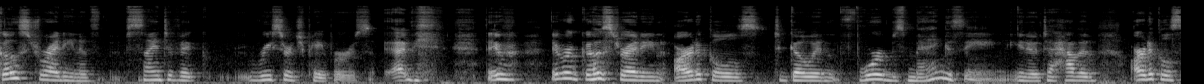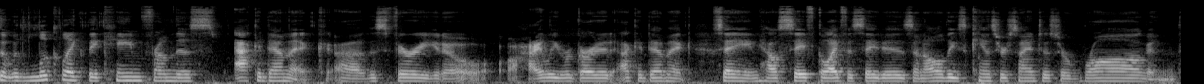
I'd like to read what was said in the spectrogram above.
ghostwriting of scientific research papers. I mean, they were they were ghostwriting articles to go in Forbes magazine. You know, to have a, articles that would look like they came from this academic, uh, this very you know highly regarded academic, saying how safe glyphosate is, and all these cancer scientists are wrong, and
